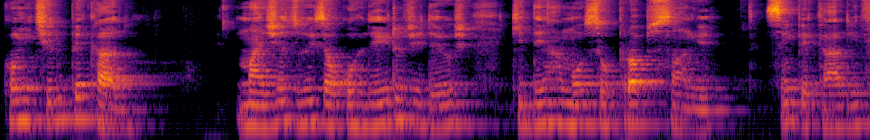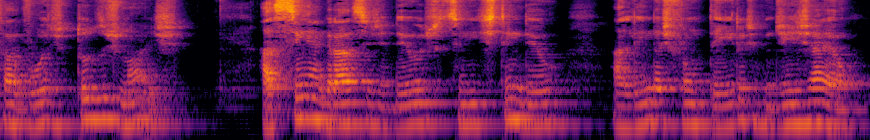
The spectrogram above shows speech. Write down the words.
cometido o pecado. Mas Jesus é o Cordeiro de Deus que derramou seu próprio sangue, sem pecado, em favor de todos nós. Assim a graça de Deus se estendeu além das fronteiras de Israel.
